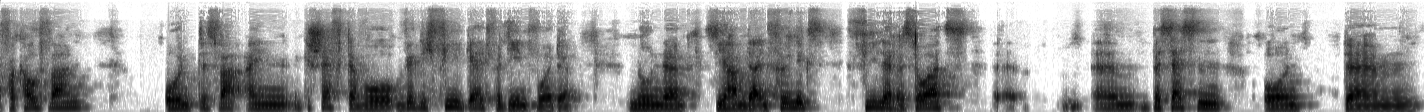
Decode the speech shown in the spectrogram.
verkauft waren. Und es war ein Geschäft, da wo wirklich viel Geld verdient wurde. Nun, äh, sie haben da in Phoenix viele Resorts äh, äh, besessen und, ähm,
